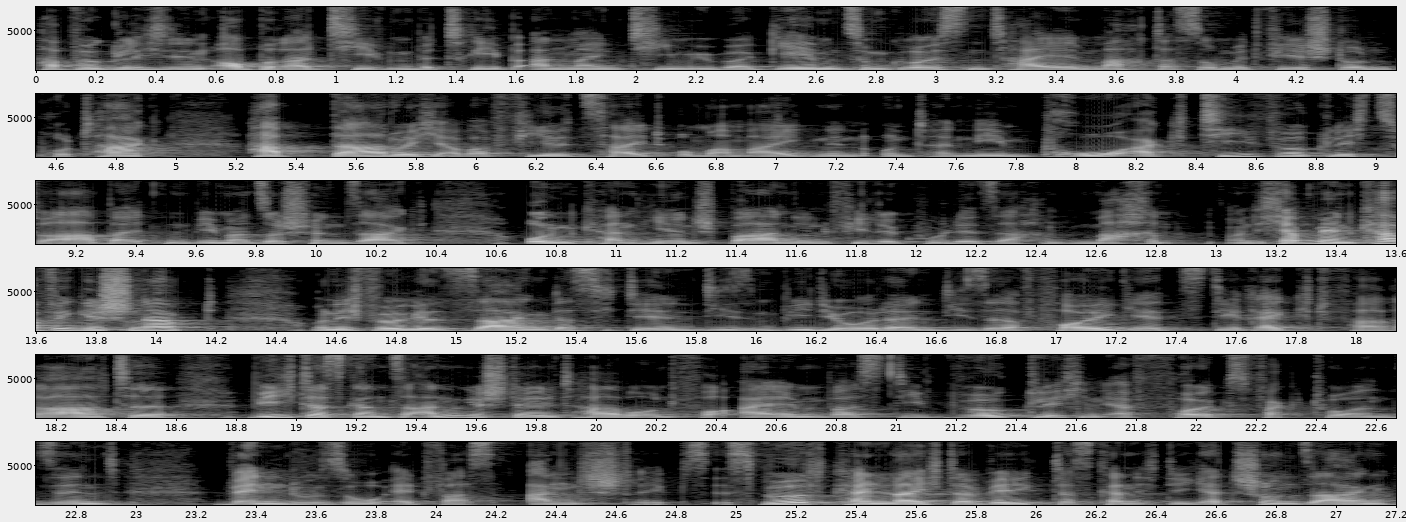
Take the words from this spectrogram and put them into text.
habe wirklich den operativen Betrieb an mein Team übergeben zum größten Teil, mache das so mit vier Stunden pro Tag, habe dadurch aber viel Zeit, um am eigenen Unternehmen proaktiv wirklich zu arbeiten, wie man so schön sagt, und kann hier in Spanien viele coole Sachen machen. Und ich habe mir einen Kaffee geschnappt und ich würde sagen, dass ich dir in diesem Video oder in dieser Folge jetzt direkt verrate, wie ich das Ganze angestellt habe und vor allem, was die wirklichen Erfolgsfaktoren sind, wenn du so etwas anstrebst. Es wird kein leichter Weg, das kann ich dir jetzt schon sagen.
